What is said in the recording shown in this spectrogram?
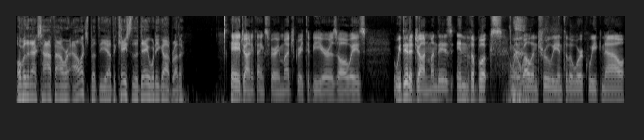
over the next half hour, Alex. But the, uh, the case of the day, what do you got, brother? Hey, Johnny, thanks very much. Great to be here as always. We did it, John. Monday is in the books. We're well and truly into the work week now.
